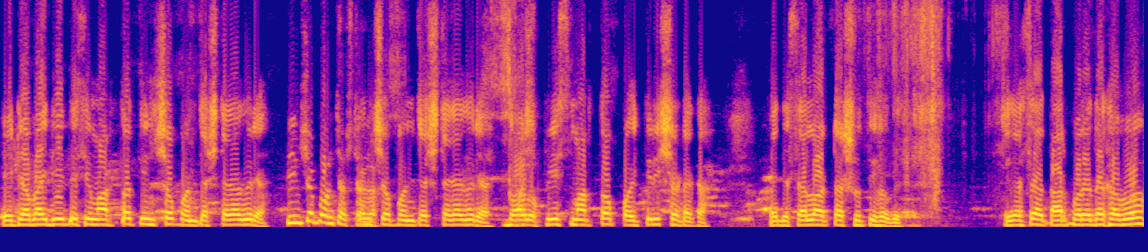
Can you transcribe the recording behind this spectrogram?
এটা ভাই দিতেছি মাত্র তিনশো পঞ্চাশ টাকা করে। তিনশো পঞ্চাশ টাকা। তিনশো পঞ্চাশ টাকা করে। দশ পিস মাত্র পঁয়ত্রিশশো টাকা। এতে সালোয়ারটা সুতি হবে। ঠিক আছে? তারপরে দেখাবো।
